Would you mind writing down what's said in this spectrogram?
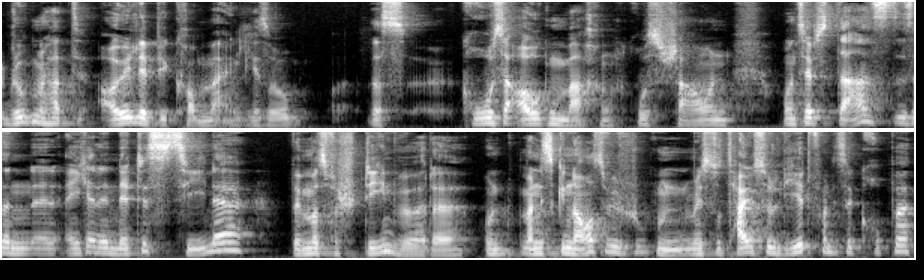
Ruben hat Eule bekommen eigentlich, also das große Augen machen, groß schauen. Und selbst das ist ein, eigentlich eine nette Szene, wenn man es verstehen würde. Und man ist genauso wie Ruben, man ist total isoliert von dieser Gruppe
